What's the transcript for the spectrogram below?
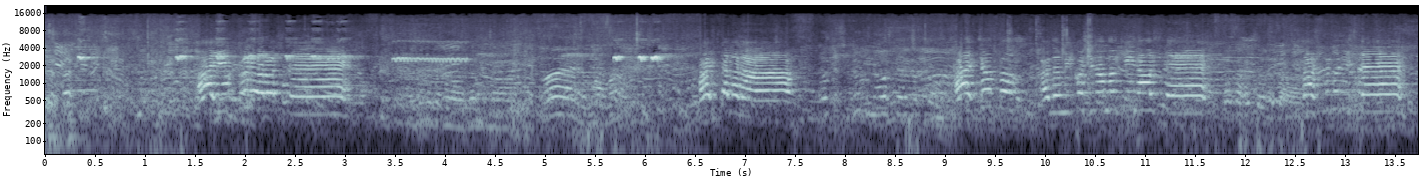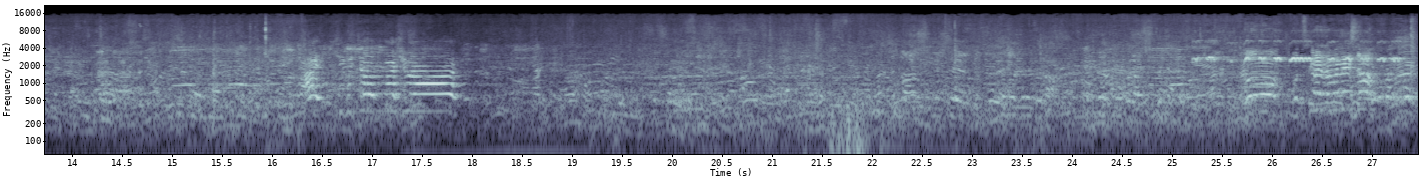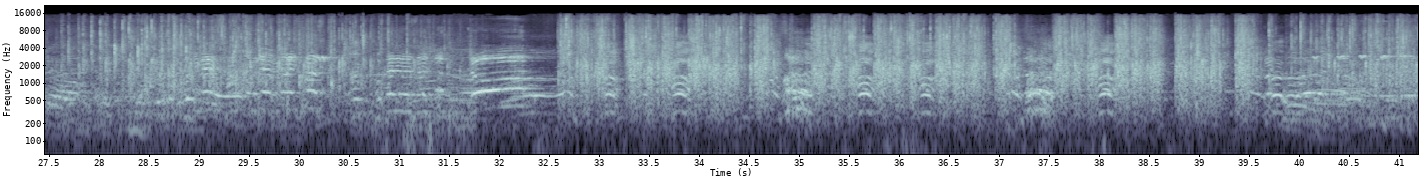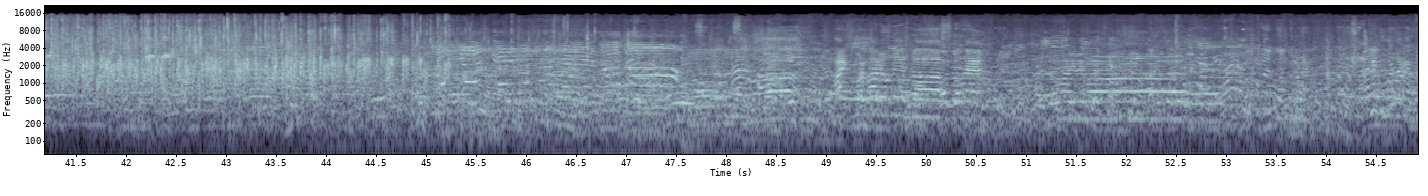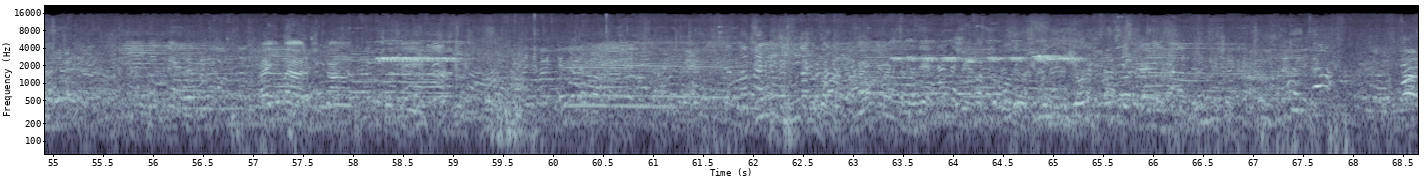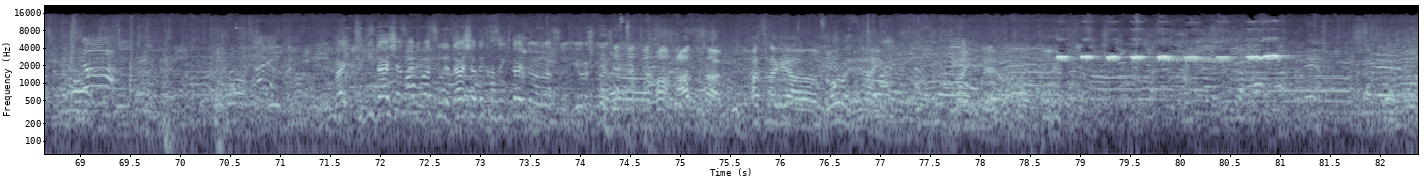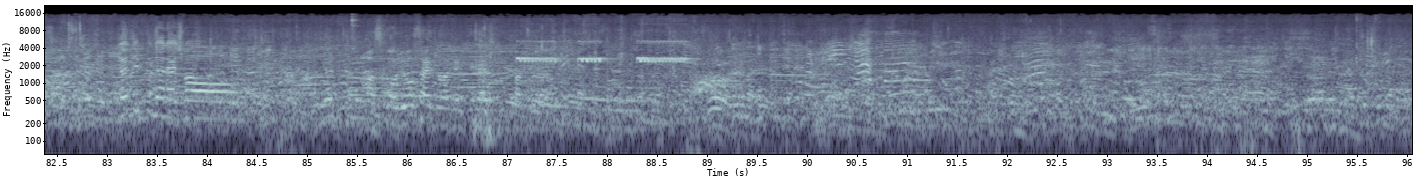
はい、ゆっくり下ろして。入ったかな。はい、ちょっと、あの、みこしの向き直して。まっすぐにして。はい、支部長お願いします。どうもお疲れ様でした。はじめ三本でお願いします。お金でお願いします。よー。はい、これからお願いします。すいません。はい、今、時間調整えー、12時25分が入りましたので、出発の方では12時40分でいきたいと思います。はい、次台車になりますので、台車で稼ぎたいと思います。よろしくお願いします。ああとさ、一発だけあの道路に出ないよ。今言ったよ。40分でお願いします。あそこ両サイドだけ一回一発。道路出ない。は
